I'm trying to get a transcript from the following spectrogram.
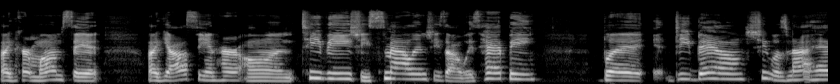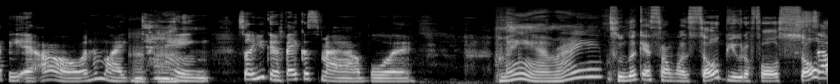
Like her mom said, like y'all seeing her on TV, she's smiling, she's always happy. But deep down, she was not happy at all. And I'm like, Mm-mm. dang. So you can fake a smile, boy. Man, right? To look at someone so beautiful, so, So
